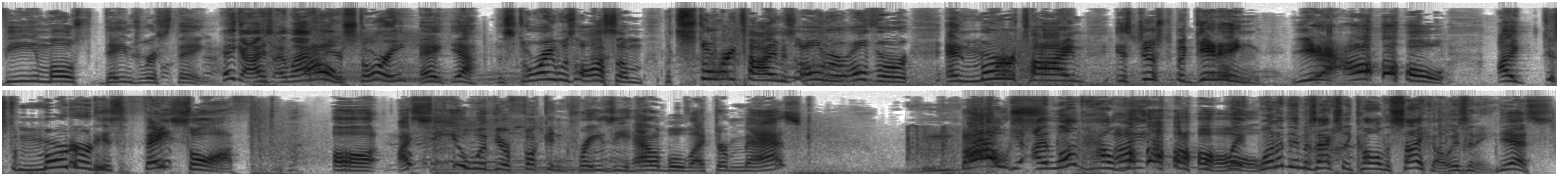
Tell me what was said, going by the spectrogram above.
the most dangerous thing. Hey guys, I laughed at Oh. your story. Hey, yeah, the story was awesome, but story time is over, over, and murder time is just beginning. Yeah, oh, I just murdered his face off. Uh, I see you with your fucking crazy Hannibal Lecter mask. Mouse. Yeah, I love how they. Oh. Wait, one of them is actually called a psycho, isn't he? yes.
